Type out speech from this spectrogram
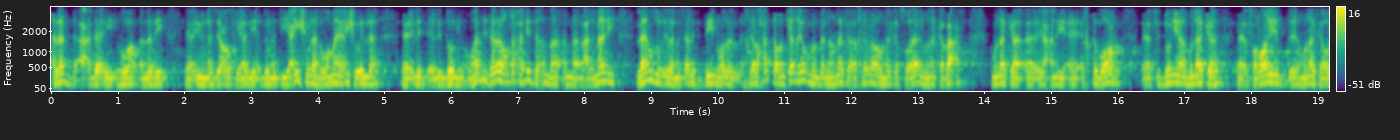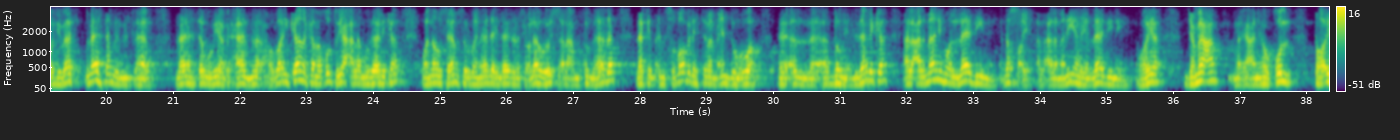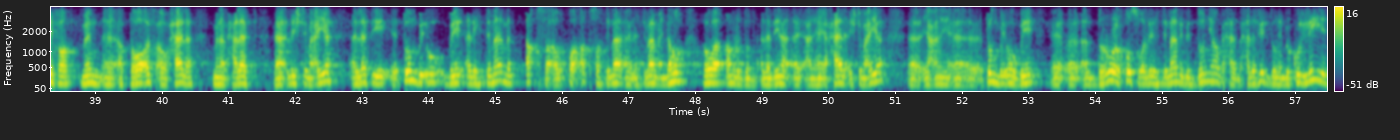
ألد أعدائي هو الذي ينازعه في هذه الدنيا يعيش له وما يعيش إلا للدنيا. وهذه دلالة واضحة جدا أن أن العلماني لا ينظر إلى مسألة الدين ولا الآخرة حتى وإن كان يؤمن بأن هناك آخرة وهناك سؤال هناك بعث. هناك يعني اختبار في الدنيا هناك فرائض هناك واجبات لا يهتم بمثل هذا لا يهتم بها بحال من الأحوال. وإن كان كما قلت يعلم ذلك وأنه سيمثل بين يدي الله جل في ويسأل عن كل هذا لكن انصباب الاهتمام عنده هو الدنيا. لذلك العلماني هو اللا ديني ده الصحيح العلمانية هي اللا دينية وهي جماعة يعني هو قل طائفة من الطوائف أو حالة من الحالات. الاجتماعية التي تنبئ بالاهتمام الأقصى أو أقصى الاهتمام عندهم هو أمر الدنيا الذين يعني هي حالة اجتماعية يعني تنبئ بالضرورة القصوى للاهتمام بالدنيا وبحذافير الدنيا بكلية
